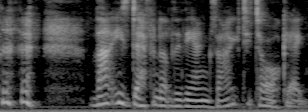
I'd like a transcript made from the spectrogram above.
that is definitely the anxiety talking.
